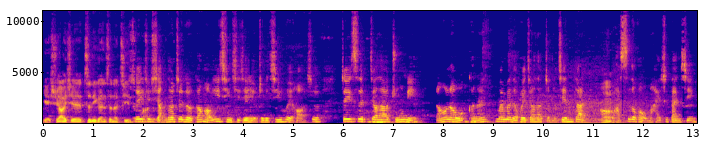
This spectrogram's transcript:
也需要一些自力更生的技能。所以就想到这个，刚好疫情期间有这个机会哈，就这一次教他煮米，然后呢，我可能慢慢的会教他怎么煎蛋。啊、嗯，瓦斯的话，我们还是担心，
